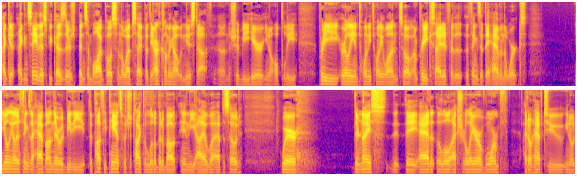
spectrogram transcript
I can I can say this because there's been some blog posts on the website, but they are coming out with new stuff, and it should be here. You know, hopefully pretty early in 2021. So I'm pretty excited for the, the things that they have in the works. The only other things I have on there would be the the puffy pants, which I talked a little bit about in the Iowa episode, where they're nice. They add a little extra layer of warmth. I don't have to, you know,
